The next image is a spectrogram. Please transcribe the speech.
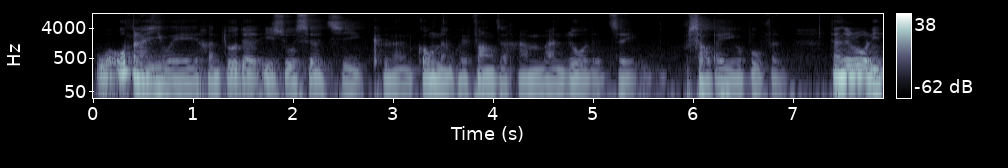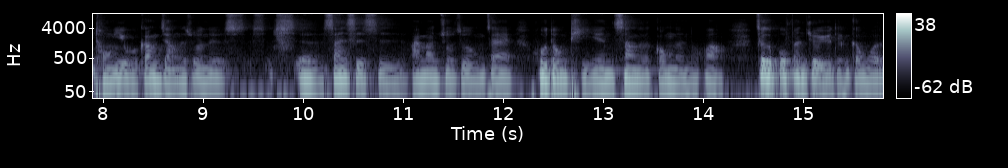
我我本来以为很多的艺术设计可能功能会放着还蛮弱的这少的一个部分，但是如果你同意我刚讲的说那呃三四是还蛮着重在互动体验上的功能的话，这个部分就有点跟我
